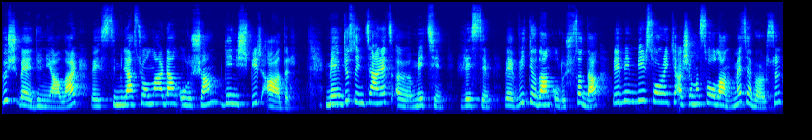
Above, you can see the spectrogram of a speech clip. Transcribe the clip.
3D dünyalar ve simülasyonlardan oluşan geniş bir ağdır. Mevcut internet ağı metin, resim ve videodan oluşsa da webin bir sonraki aşaması olan Metaverse'ün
